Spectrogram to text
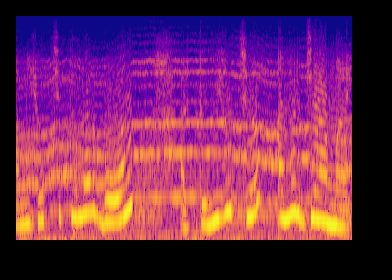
আমি হচ্ছে তোমার বউ আর তুমি হচ্ছে আমার জামাই।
